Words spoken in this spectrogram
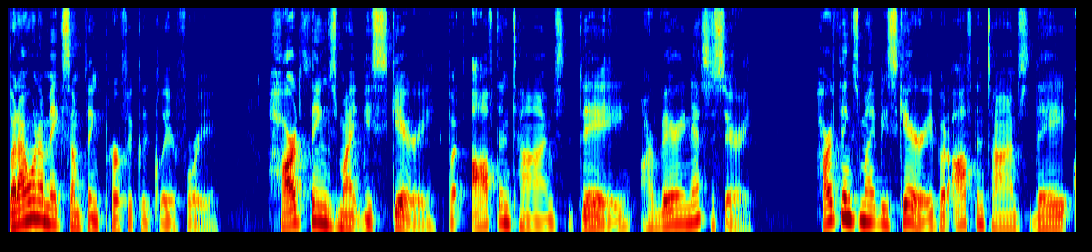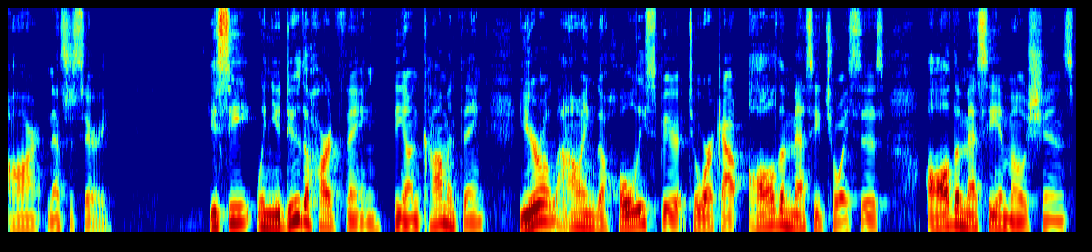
But I want to make something perfectly clear for you. Hard things might be scary, but oftentimes they are very necessary. Hard things might be scary, but oftentimes they are necessary. You see, when you do the hard thing, the uncommon thing, you're allowing the Holy Spirit to work out all the messy choices, all the messy emotions,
